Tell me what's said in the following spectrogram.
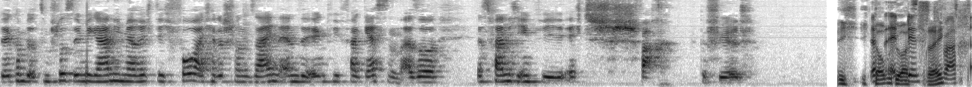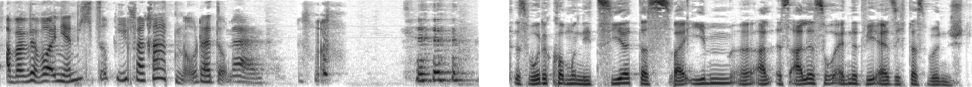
der kommt zum Schluss irgendwie gar nicht mehr richtig vor. Ich hatte schon sein Ende irgendwie vergessen. Also das fand ich irgendwie echt schwach gefühlt. Ich, ich glaube, du hast recht. Schwach, aber wir wollen ja nicht so viel verraten, oder doch? Nein. es wurde kommuniziert, dass bei ihm äh, es alles so endet, wie er sich das wünscht.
